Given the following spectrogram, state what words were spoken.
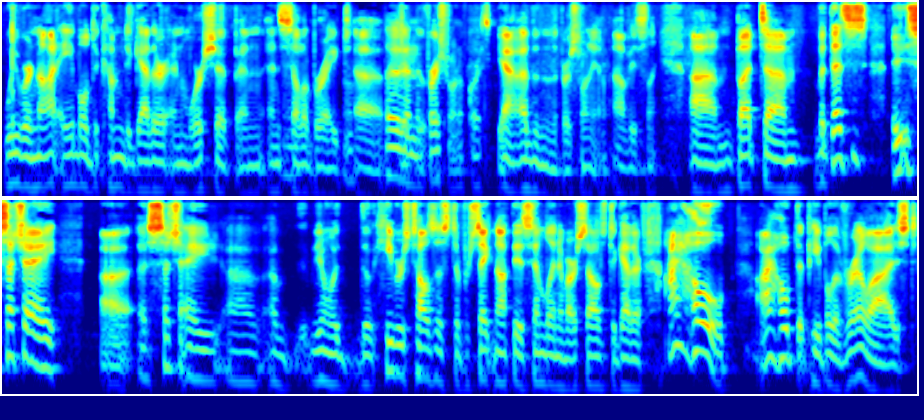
we were not able to come together and worship and, and celebrate. Uh, Other than the first one, of course. yeah, other than the first one, yeah, obviously. Um, but um, but this is such a uh, such a, uh, a you know the Hebrews tells us to forsake not the assembling of ourselves together. I hope I hope that people have realized.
